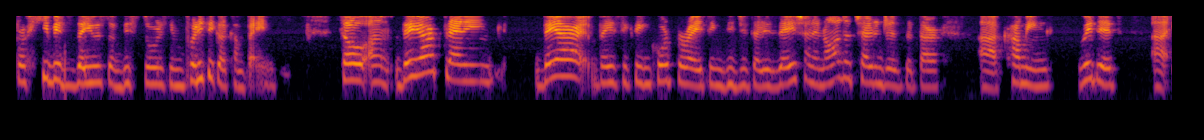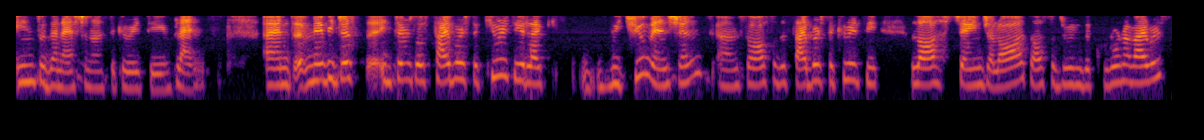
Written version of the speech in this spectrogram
prohibits the use of these tools in political campaigns. So um, they are planning they are basically incorporating digitalization and all the challenges that are uh, coming with it uh, into the national security plans. And uh, maybe just in terms of cybersecurity, like which you mentioned, um, so also the cybersecurity laws change a lot, also during the coronavirus.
